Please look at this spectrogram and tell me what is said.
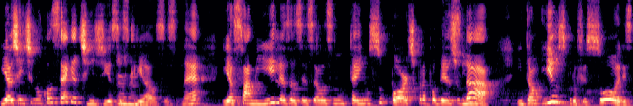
e a gente não consegue atingir essas uhum. crianças, né? E as famílias, às vezes, elas não têm um suporte para poder ajudar. Sim. Então, e os professores,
